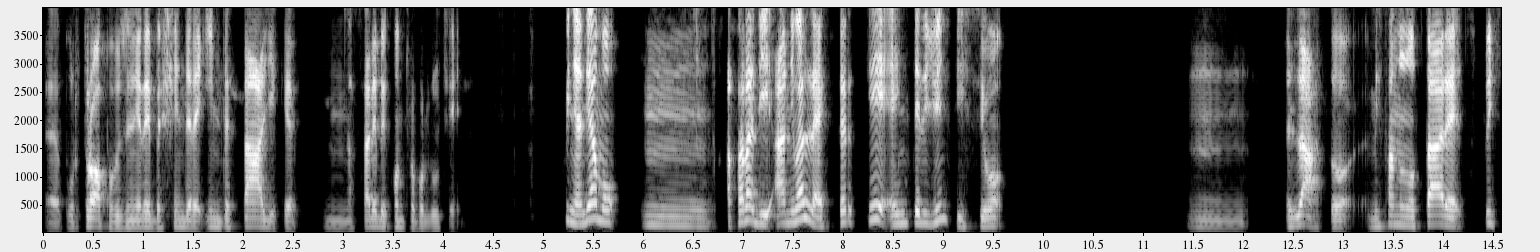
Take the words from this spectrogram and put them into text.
Ehm, purtroppo bisognerebbe scendere in dettagli che, mhmm, sarebbe controproducente. Quindi andiamo, mhmm, a parlare di Hannibal Lecter che è intelligentissimo Mhmm, esatto, mi fanno notare Twitch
